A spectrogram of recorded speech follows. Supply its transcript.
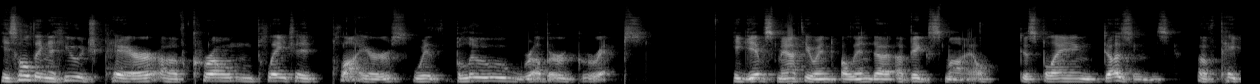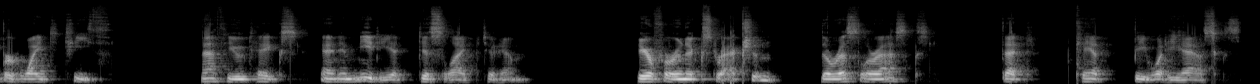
He's holding a huge pair of chrome plated pliers with blue rubber grips. He gives Matthew and Belinda a big smile, displaying dozens of paper white teeth. Matthew takes an immediate dislike to him. Here for an extraction? The wrestler asks. That can't be what he asks.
